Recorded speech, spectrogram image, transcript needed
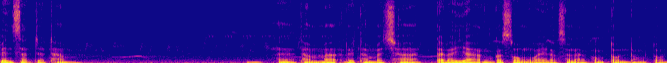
เป็นสัจธรรมธรรมะหรือธรรมชาติ แต่ละอย่างก็ทรงไว้ลักษณะของตนของตน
